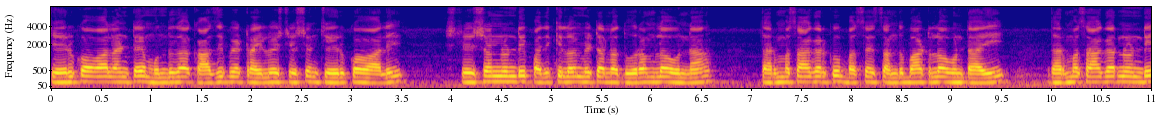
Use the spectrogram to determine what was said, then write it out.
చేరుకోవాలంటే ముందుగా కాజీపేట రైల్వే స్టేషన్ చేరుకోవాలి. స్టేషన్ నుండి పది కిలోమీటర్ల దూరంలో ఉన్న ధర్మసాగర్కు బస్సెస్ అందుబాటులో ఉంటాయి. ధర్మసాగర్ నుండి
